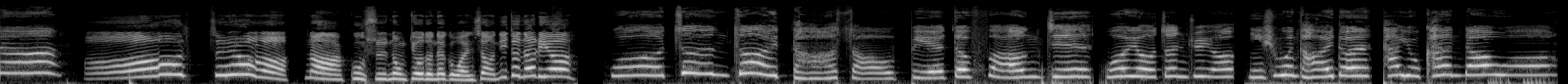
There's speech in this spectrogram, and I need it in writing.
啊。哦，这样啊，那故事弄丢的那个晚上，你在哪里啊？我正在打扫别的房间，我有证据哦。你去问台灯，他有看到我。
